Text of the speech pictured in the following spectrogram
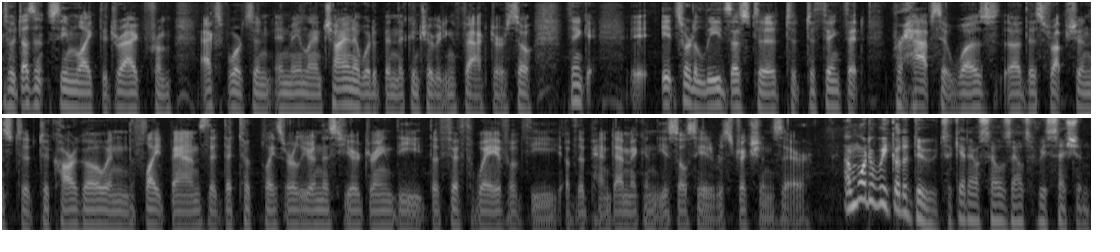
So it doesn't seem like the drag from exports in, in mainland China would have been the contributing factor. So I think it, it sort of leads us to, to, to think that perhaps it was uh, disruptions to, to cargo and the flight bans that, that took place earlier in this year during the, the fifth wave of the of the pandemic and the associated restrictions there. And what have we got to do to get ourselves out of recession?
